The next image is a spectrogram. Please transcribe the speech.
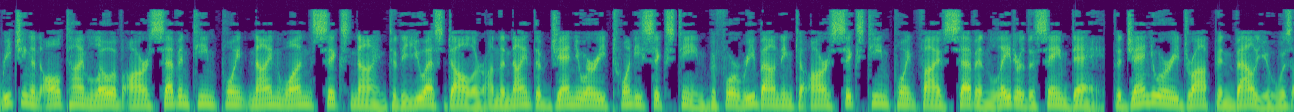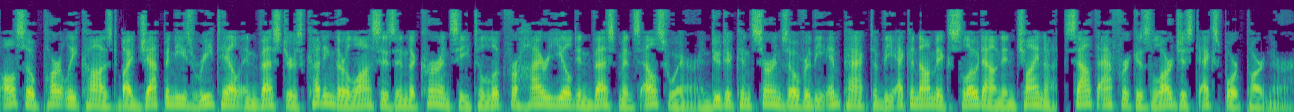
reaching an all-time low of R 17.9169 to the US dollar on the 9th of January 2016 before rebounding to R 16.57 later the same day. The January drop in value was also partly caused by Japanese retail investors cutting their losses in the currency to look for higher yield investments elsewhere and due to concerns over the impact of the economic slowdown in China, South Africa's largest export partner.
